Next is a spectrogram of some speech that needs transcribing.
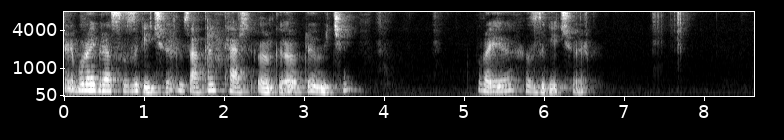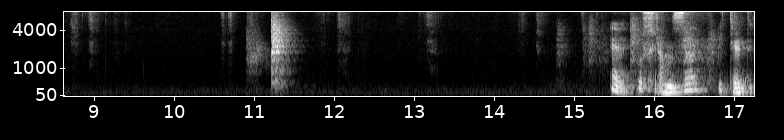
Şöyle burayı biraz hızlı geçiyorum. Zaten ters örgü ördüğüm için burayı hızlı geçiyorum. Evet bu sıramızı bitirdik.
